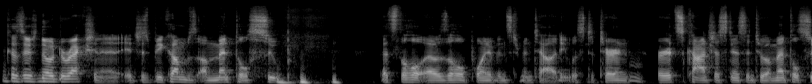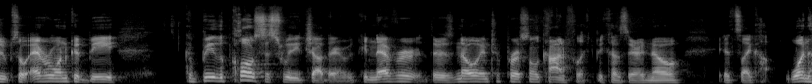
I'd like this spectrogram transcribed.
because there's no direction in it. It just becomes a mental soup. That's the whole. That was the whole point of instrumentality was to turn Earth's consciousness into a mental soup, so everyone could be could be the closest with each other. We could never. There's no interpersonal conflict because there are no. It's like one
